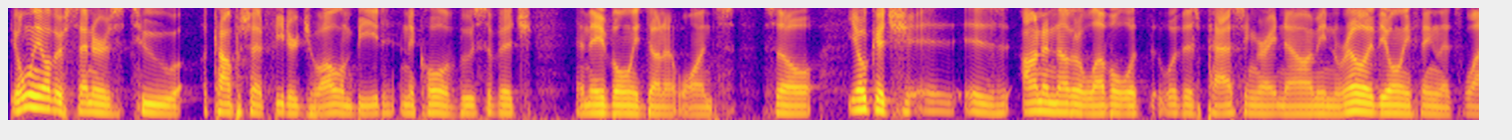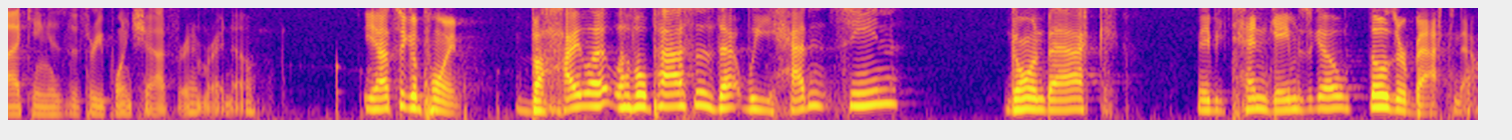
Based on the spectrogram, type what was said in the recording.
The only other centers to accomplish that feat are Joel Embiid and Nikola Vucevic, and they've only done it once. So Jokic is on another level with with his passing right now. I mean, really, the only thing that's lacking is the three point shot for him right now. Yeah, that's a good point. The highlight level passes that we hadn't seen going back maybe 10 games ago, those are back now.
